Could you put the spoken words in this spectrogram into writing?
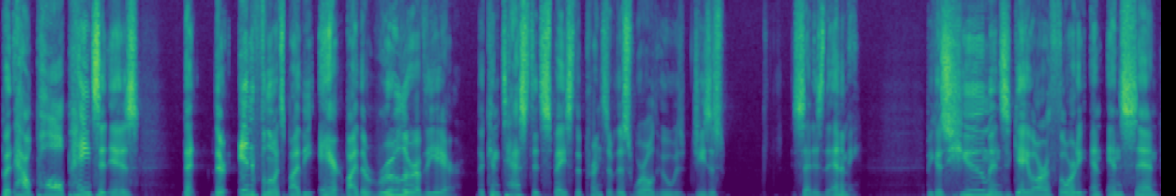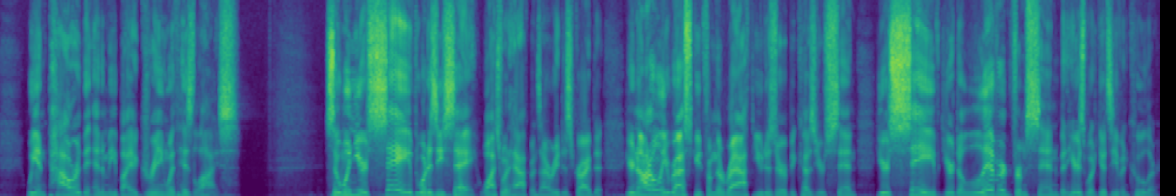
But how Paul paints it is that they're influenced by the air, by the ruler of the air, the contested space, the prince of this world, who Jesus said is the enemy. Because humans gave our authority and, in sin, we empowered the enemy by agreeing with his lies. So when you're saved, what does he say? Watch what happens. I already described it. You're not only rescued from the wrath you deserve because you're sin, you're saved, you're delivered from sin, but here's what gets even cooler.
